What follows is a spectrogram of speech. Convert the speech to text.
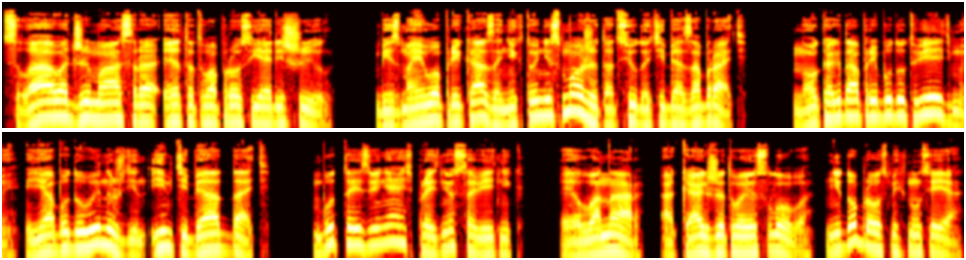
«Слава Джимасра, этот вопрос я решил. Без моего приказа никто не сможет отсюда тебя забрать. Но когда прибудут ведьмы, я буду вынужден им тебя отдать. Будто извиняясь, произнес советник. Элванар, а как же твое слово? Недобро усмехнулся я.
